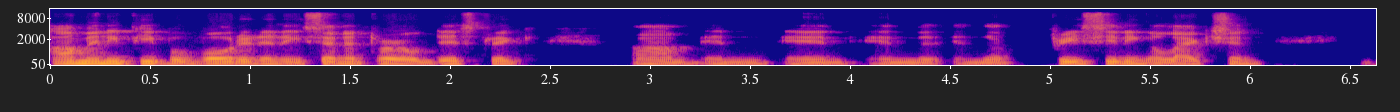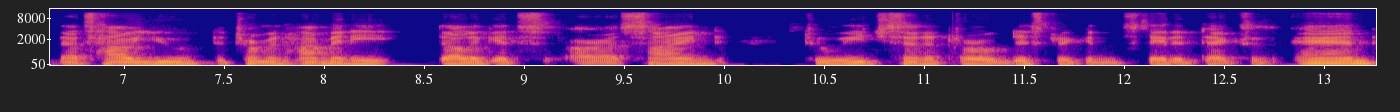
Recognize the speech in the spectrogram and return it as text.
how many people voted in a senatorial district um, in in in the, in the preceding election. That's how you determine how many delegates are assigned to each senatorial district in the state of Texas, and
